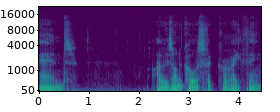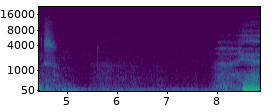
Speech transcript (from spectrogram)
and I was on course for great things. Yeah.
